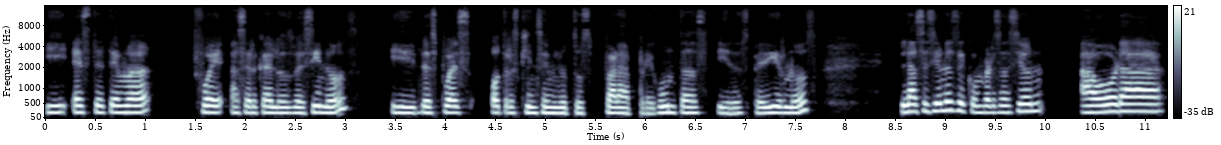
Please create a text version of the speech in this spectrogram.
y este tema fue acerca de los vecinos y después otros 15 minutos para preguntas y despedirnos. Las sesiones de conversación ahora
